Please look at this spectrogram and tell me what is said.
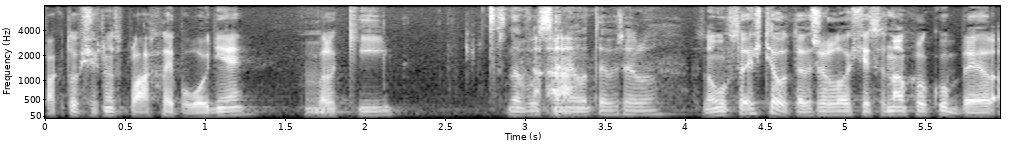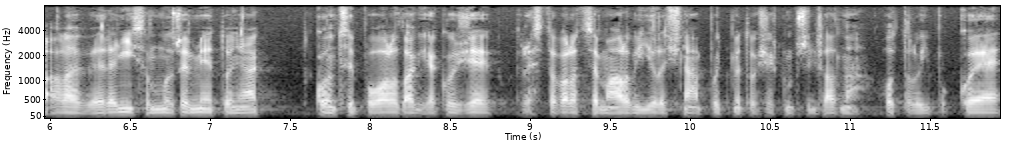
Pak to všechno spláchli povodně, hmm. velký. Znovu se a neotevřelo? Znovu se ještě otevřelo, ještě jsem na chvilku byl, ale vedení samozřejmě to nějak koncipovalo tak, jako že restaurace málo výdělečná, pojďme to všechno přidělat na hotelové pokoje.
